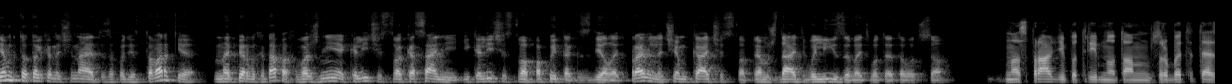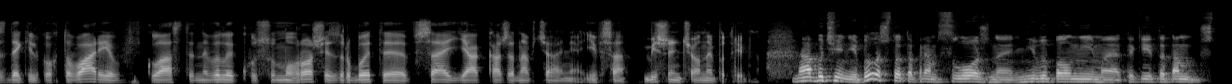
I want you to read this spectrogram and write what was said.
тем, кто только начинает и заходит в товарки, на первых этапах важнее количество касаний и количество попыток сделать, правильно, чем качество, прям ждать, вылизывать вот это вот все. Насправді потрібно там зробити тест декількох товарів, вкласти невелику суму грошей, зробити все, як каже навчання, і все. Більше нічого не потрібно. На обучении было что-то прям сложное, невыполнимое, какие-то там ш-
